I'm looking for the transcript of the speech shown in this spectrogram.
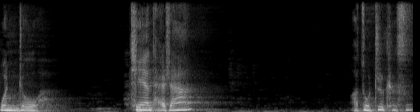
温州啊。天台山啊，做知客司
